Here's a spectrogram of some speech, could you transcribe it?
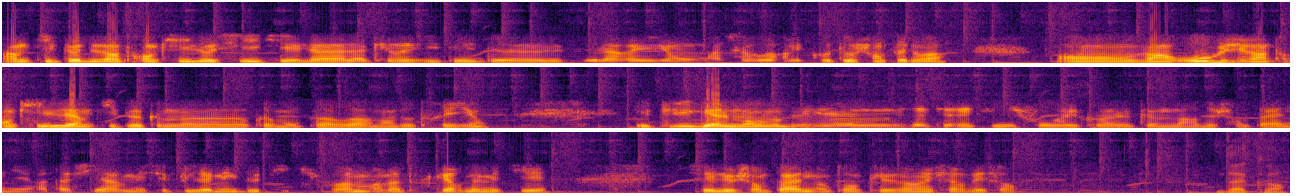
Un petit peu de vin tranquille aussi, qui est la, curiosité de, la région, à savoir les coteaux champenois en vin rouge et vin tranquille, un petit peu comme, euh, on peut avoir dans d'autres régions. Et puis également des euh, apéritifs ou comme Mar de Champagne et Ratafia, mais c'est plus anecdotique. Vraiment, notre cœur de métier, c'est le champagne en tant que vin effervescent. D'accord.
